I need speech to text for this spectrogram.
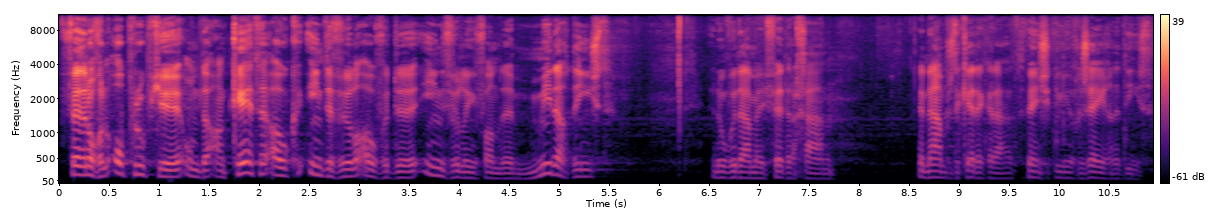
Verder nog een oproepje om de enquête ook in te vullen over de invulling van de middagdienst en hoe we daarmee verder gaan. En namens de kerkraad wens ik u een gezegende dienst.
